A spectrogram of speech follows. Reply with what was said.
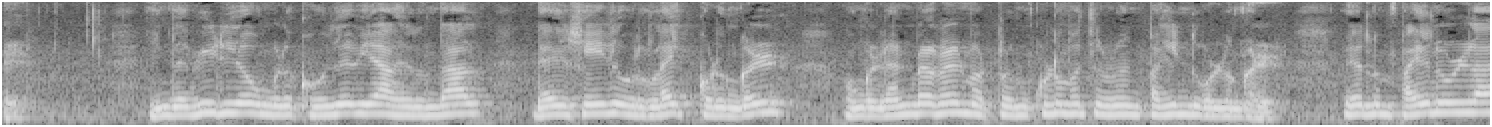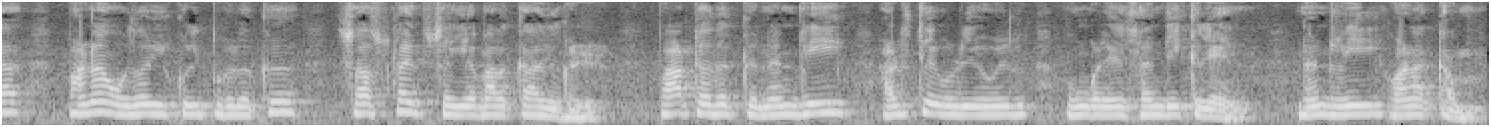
இந்த வீடியோ உங்களுக்கு உதவியாக இருந்தால் தயவுசெய்து ஒரு லைக் கொடுங்கள். உங்கள் நண்பர்கள் மற்றும் குடும்பத்தினுடன் பகிர்ந்து கொள்ளுங்கள். மேலும் பயனுள்ள பண உதவி குறிப்புகளுக்கு சப்ஸ்கிரைப் செய்ய மறக்காதீர்கள். பார்த்ததற்கு நன்றி. அடுத்த வீடியோவில் உங்களை சந்திக்கிறேன். நன்றி. வணக்கம்.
